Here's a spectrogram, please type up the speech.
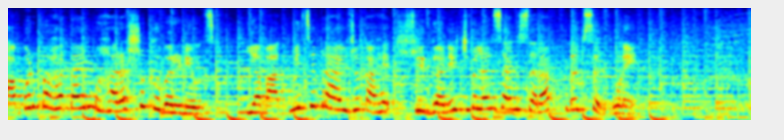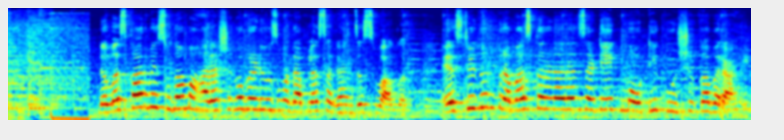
आपण पाहताय महाराष्ट्र खबर न्यूज. या बातमीचे प्रायोजक आहेत श्री गणेश ज्वेलर्स अँड सराफ हडपसर पुणे. नमस्कार मी सुद्धा महाराष्ट्र खबर न्यूजमध्ये आपल्या सगळ्यांचं स्वागत. एस टीतून प्रवास करणाऱ्यांसाठी एक मोठी खुशखबर आहे.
